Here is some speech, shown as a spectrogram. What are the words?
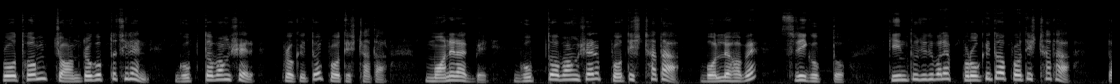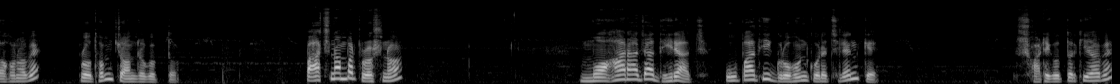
প্রথম চন্দ্রগুপ্ত ছিলেন গুপ্ত বংশের প্রকৃত প্রতিষ্ঠাতা। মনে রাখবে, গুপ্ত বংশের প্রতিষ্ঠাতা বললে হবে শ্রীগুপ্ত। কিন্তু যদি বলে প্রকৃত প্রতিষ্ঠাতা, তখন হবে প্রথম চন্দ্রগুপ্ত। পাঁচ নম্বর প্রশ্ন, মহারাজা ধীরাজ উপাধি গ্রহণ করেছিলেন কে? সঠিক উত্তর কী হবে?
